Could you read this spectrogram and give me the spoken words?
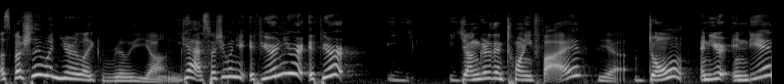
Especially when you're like really young. Yeah, especially when you if you're in your if you're younger than 25, Yeah. don't and you're Indian,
